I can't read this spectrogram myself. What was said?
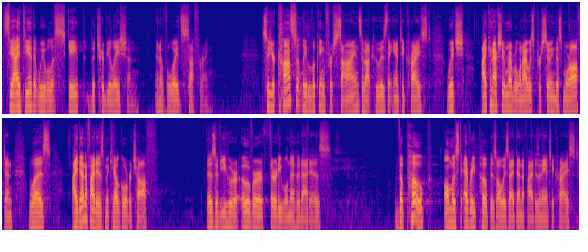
It's the idea that we will escape the tribulation and avoid suffering. So you're constantly looking for signs about who is the Antichrist, which I can actually remember when I was pursuing this more often, was identified as Mikhail Gorbachev. Those of you who are over 30 will know who that is. The Pope, almost every Pope is always identified as an Antichrist.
